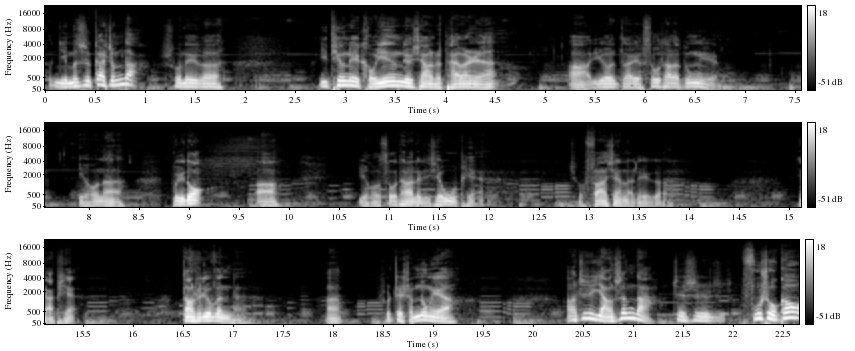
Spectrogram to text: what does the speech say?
说你们是干什么的？说那个一听这口音就像是台湾人啊。以后再搜他的东西，以后呢不许动啊。以后搜他的这些物品，就发现了这个鸦片。当时就问他。啊，说这什么东西啊？啊，这是养生的，这是福寿膏。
